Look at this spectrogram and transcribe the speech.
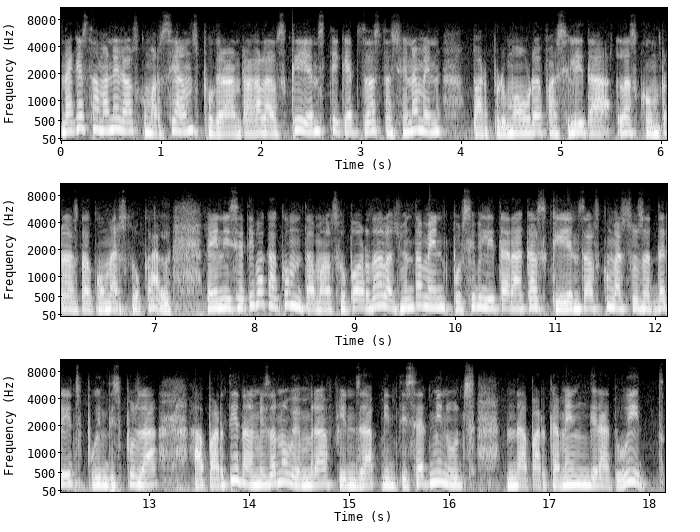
D'aquesta manera, els comerciants podran regalar als clients tiquets d'estacionament per promoure i facilitar les compres de comerç local. La iniciativa que compta amb el suport de l'Ajuntament possibilitarà que els clients dels comerços adherits puguin disposar a partir del mes de novembre fins a 27 minuts d'aparcament gratuït.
